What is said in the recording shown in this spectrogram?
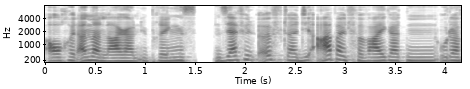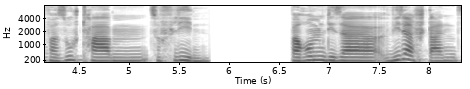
auch in anderen Lagern übrigens, sehr viel öfter die Arbeit verweigerten oder versucht haben zu fliehen. Warum dieser Widerstand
